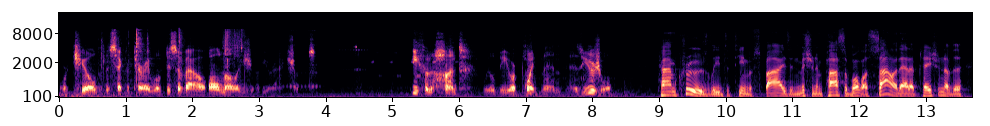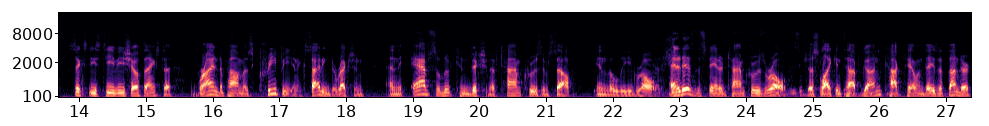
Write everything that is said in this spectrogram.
or killed, the Secretary will disavow all knowledge of your actions. Ethan Hunt will be your point man as usual. Tom Cruise leads a team of spies in Mission Impossible, a solid adaptation of the 60s TV show thanks to Brian De Palma's creepy and exciting direction and the absolute conviction of Tom Cruise himself in the lead role. And it is the standard Tom Cruise role. Just like in Top Gun, Cocktail, and Days of Thunder,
